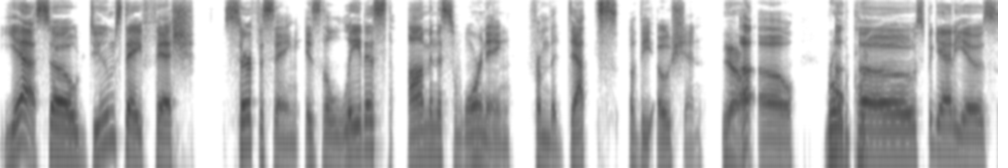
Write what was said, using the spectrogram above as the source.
Yeah, so doomsday fish surfacing is the latest ominous warning from the depths of the ocean. Yeah. Uh oh. Roll the clip. Oh, spaghettios.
